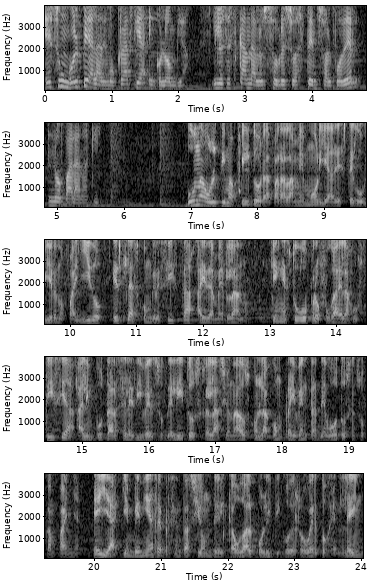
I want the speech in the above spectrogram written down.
es un golpe a la democracia en Colombia, y los escándalos sobre su ascenso al poder no paran aquí. Una última píldora para la memoria de este gobierno fallido es la excongresista Aida Merlano, quien estuvo prófuga de la justicia al imputársele diversos delitos relacionados con la compra y venta de votos en su campaña. Ella, quien venía en representación del caudal político de Roberto Genlein,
